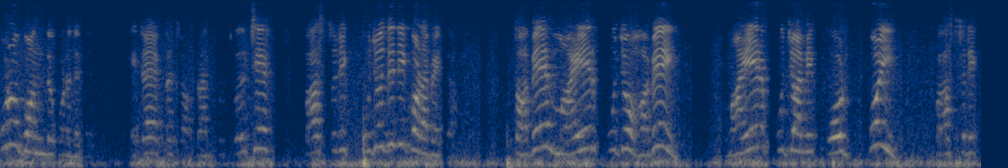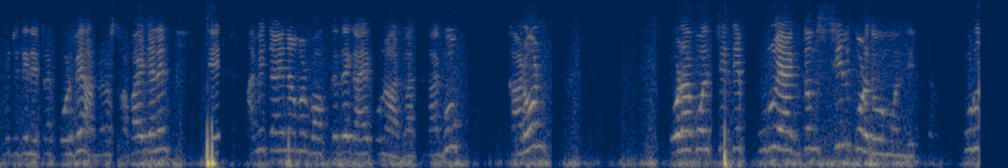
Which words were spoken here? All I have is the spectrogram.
পুরো বন্ধ করে দেবে। এটা একটা চক্রান্ত চলছে বাৎসরিক পুজো দিদি করাবে এটা। তবে মায়ের পুজো হবেই। মায়ের পুজো আমি করবই। বাৎসরিক পুজো দিন এটা করবে। আপনারা সবাই জানেন যে আমি চাই না আমার ভক্তদের গায়ে কোনো আঘাত লাগুক। কারণ ওরা বলছে যে পুরো একদম সিল করে দেবো মন্দিরটা পুরো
